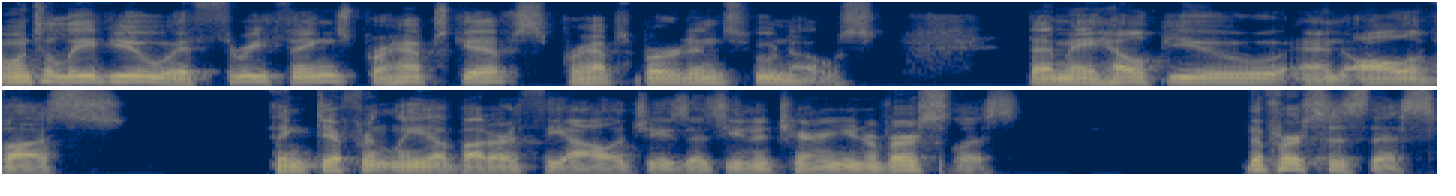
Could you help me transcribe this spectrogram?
I want to leave you with three things, perhaps gifts, perhaps burdens, who knows, that may help you and all of us think differently about our theologies as Unitarian Universalists. The first is this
